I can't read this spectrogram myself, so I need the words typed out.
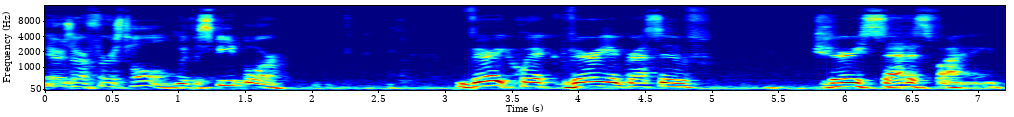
There's our first hole with the speed bore. Very quick, very aggressive, very satisfying.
